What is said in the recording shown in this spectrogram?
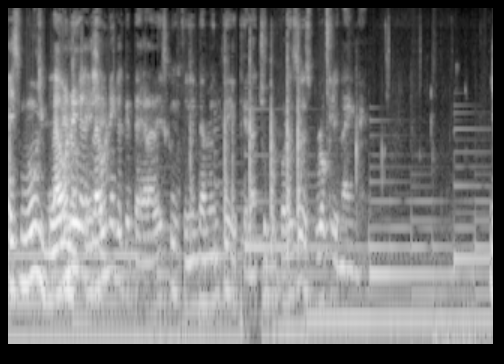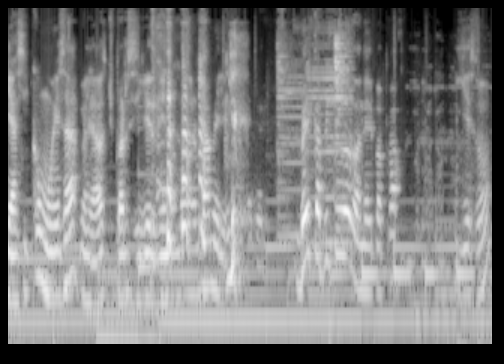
Es muy La, bueno. única, la única que te agradezco infinitamente y te la chupo por eso es Brooklyn Nine-Nine. Y así como esa, me la vas a chupar si sigues viendo Modern Family. Ve el capítulo donde el papá. ¿Y eso?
